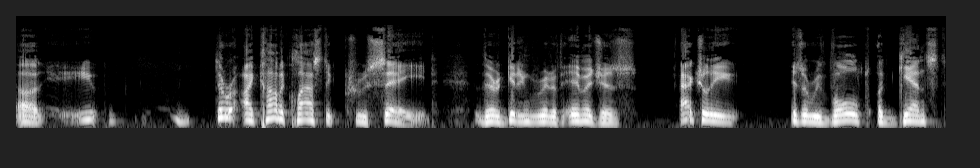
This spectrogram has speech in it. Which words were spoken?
Uh, you, their iconoclastic crusade, they're getting rid of images, actually is a revolt against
